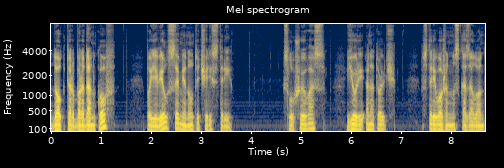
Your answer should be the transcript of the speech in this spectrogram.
Доктор Бороданков появился минуты через три. Слушаю вас, Юрий Анатольевич, встревоженно сказал он.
